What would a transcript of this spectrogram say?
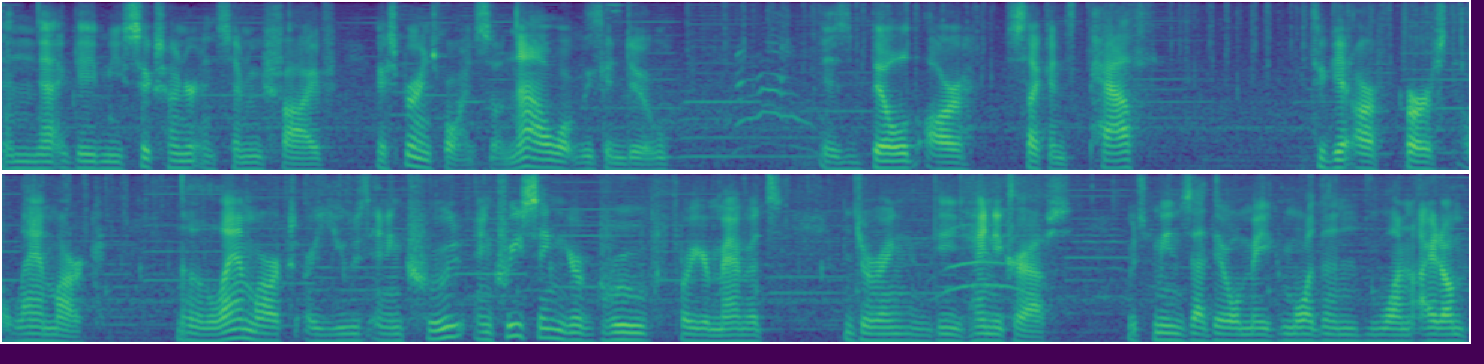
And that gave me 675 experience points. So now what we can do is build our second path to get our first landmark. Now the landmarks are used in increasing your groove for your mammets during the handicrafts, which means that they will make more than one item,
